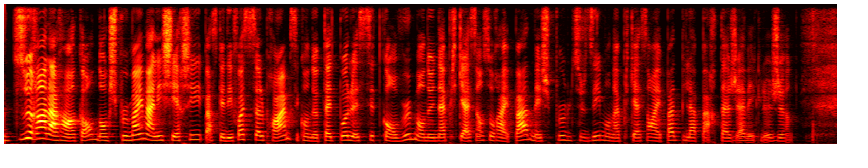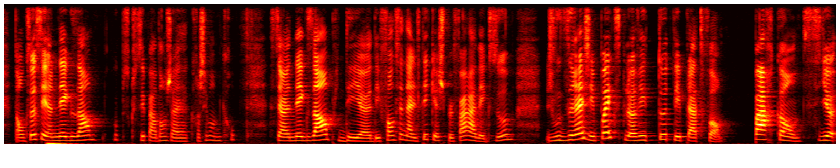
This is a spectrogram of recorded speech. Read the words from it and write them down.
durant la rencontre. Donc, je peux même aller chercher, parce que des fois, c'est ça le problème, c'est qu'on n'a peut-être pas le site qu'on veut, mais on a une application sur iPad, mais je peux utiliser mon application iPad puis la partager avec le jeune. Donc, ça, c'est un exemple. Oups, excusez, pardon, j'ai accroché mon micro. C'est un exemple des, euh, des, fonctionnalités que je peux faire avec Zoom. Je vous dirais, je n'ai pas exploré toutes les plateformes. Par contre, s'il y a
